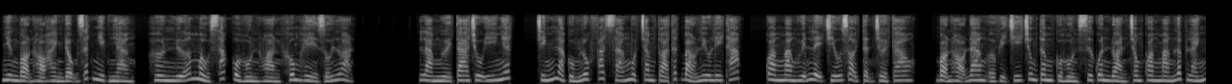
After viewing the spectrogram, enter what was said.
nhưng bọn họ hành động rất nhịp nhàng, hơn nữa màu sắc của hồn hoàn không hề rối loạn. Làm người ta chú ý nhất, chính là cùng lúc phát sáng 100 tòa thất bảo lưu ly tháp, quang mang huyễn lệ chiếu rọi tận trời cao, bọn họ đang ở vị trí trung tâm của hồn sư quân đoàn trong quang mang lấp lánh,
